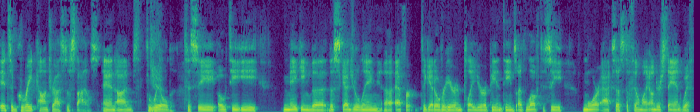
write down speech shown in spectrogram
it's a great contrast of styles, and I'm thrilled to see OTE making the the scheduling uh, effort to get over here and play European teams. I'd love to see more access to film. I understand with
